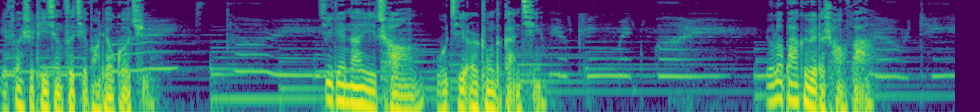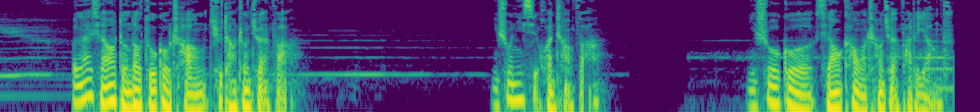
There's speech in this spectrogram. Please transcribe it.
也算是提醒自己忘掉过去，祭奠那一场无疾而终的感情。留了八个月的长发，本来想要等到足够长去烫成卷发。你说你喜欢长发，你说过想要看我长卷发的样子，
